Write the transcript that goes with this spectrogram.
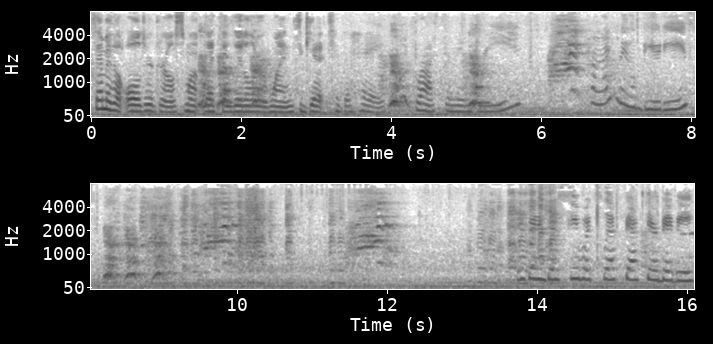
some of the older girls won't let the littler ones get to the hay. Hi, Blossom and Breeze. Hi, little beauties. We're gonna go see what's left back there, baby.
